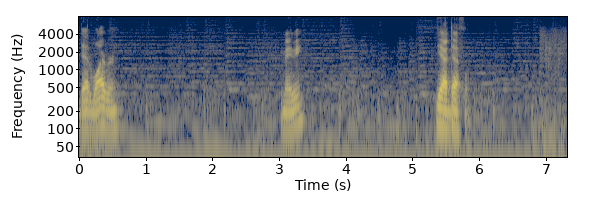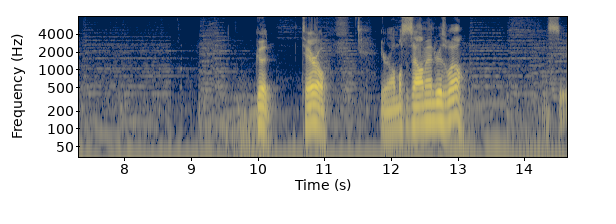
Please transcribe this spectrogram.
Dead Wyvern. Maybe. Yeah, definitely. Good. Terrell, you're almost a salamander as well. Let's see.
